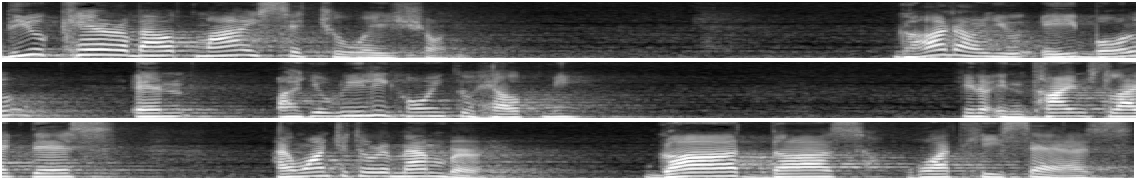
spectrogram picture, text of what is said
Do you care about my situation? God, are you able? And are you really going to help me? You know, in times like this, I want you to remember God does what He says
